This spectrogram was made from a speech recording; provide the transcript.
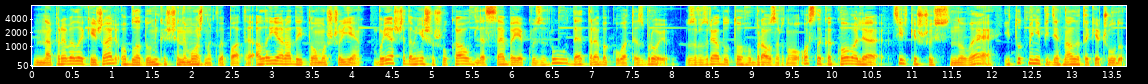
На превеликий жаль, обладунки ще не можна клепати, але я радий тому, що є, бо я ще давніше шукав для себе якусь гру, де треба кувати зброю. З розряду того браузерного ослика коваля тільки щось нове, і тут мені підігнали таке чудо.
